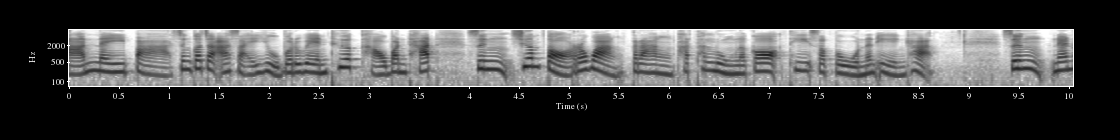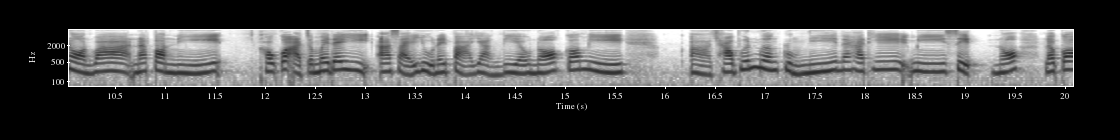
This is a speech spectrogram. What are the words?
ารในป่า ซึ่งก็จะอาศัยอยู่บริเวณเทือกเขาบรรทัด ซึ่งเชื่อมต่อระหว่างตรังพัทลุงแล้วก็ที่สตูลนั่นเองค่ะ ซึ่งแน่นอนว่าณตอนนี้เขาก็อาจจะไม่ได้อาศัยอยู่ในป่าอย่างเดียวเนาะก็มีชาวพื้นเมืองกลุ่มนี้นะคะที่มีสิทธิ์เนาะแล้วก็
